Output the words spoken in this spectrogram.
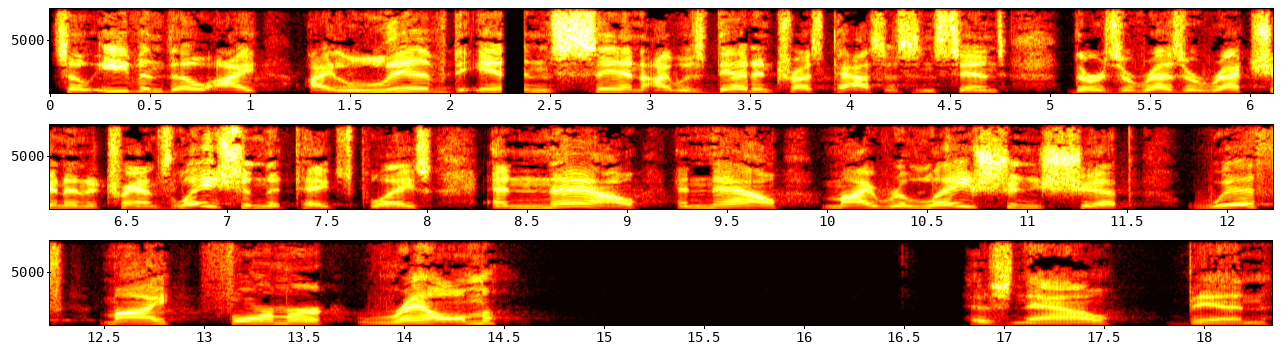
So even though I, I lived in sin, I was dead in trespasses and sins, there's a resurrection and a translation that takes place. And now, and now my relationship with my former realm has now been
